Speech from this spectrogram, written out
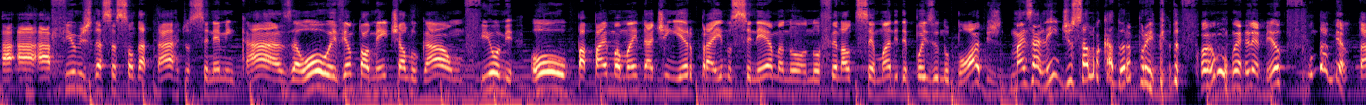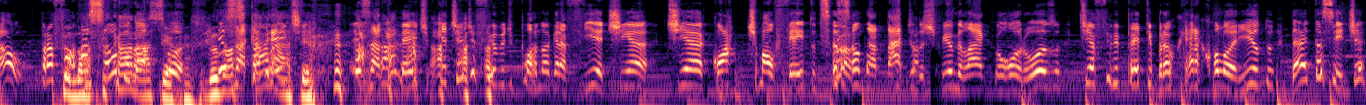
a, a- a filmes da sessão da tarde, ou cinema em casa, ou eventualmente alugar um filme, ou papai e mamãe dar dinheiro pra ir no cinema no, no final de semana e depois ir no Bob's. Mas além disso, a locadora proibida foi um elemento fundamental pra Do nosso formação do nosso. Do nosso Exatamente. Exatamente. Porque tinha de filme de pornografia, tinha, tinha corte mal feito de sessão da tarde dos filmes lá, horroroso. Tinha filme preto e branco que era colorido. Né? Então, assim, tinha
